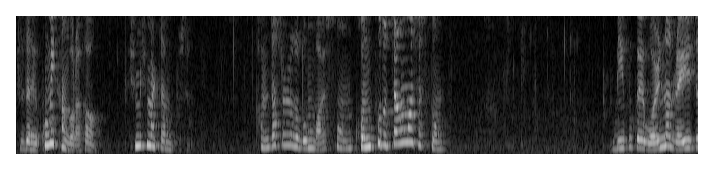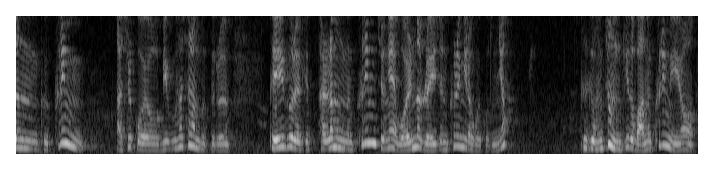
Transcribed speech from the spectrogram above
둘 다 되게 코믹한 거라서 심심할 때 한번 보세요. 감자 샐러드 너무 맛있어. 건포도 짱 맛있어. 미국의 월넛 레이즌 그 크림 아실 거예요. 미국 사시는 분들은 베이글에 이렇게 발라먹는 크림 중에 월넛 레이즌 크림이라고 있거든요. 그게 엄청 인기가 많은 크림이에요.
